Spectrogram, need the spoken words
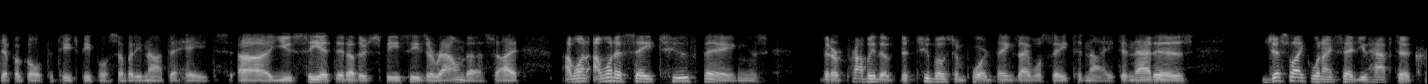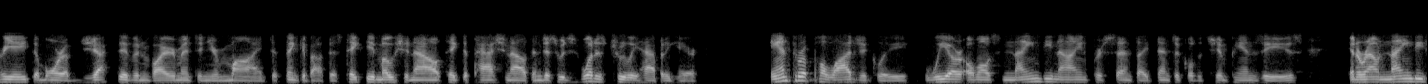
difficult to teach people somebody not to hate. Uh, you see it in other species around us. I, I want, I want to say two things that are probably the, the two most important things I will say tonight, and that is, just like when I said you have to create a more objective environment in your mind to think about this, take the emotion out, take the passion out, and just, just what is truly happening here anthropologically, we are almost 99% identical to chimpanzees and around 96%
